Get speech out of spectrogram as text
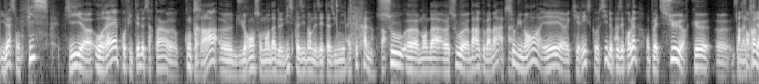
il a son fils qui euh, aurait profité de certains euh, contrats euh, durant son mandat de vice-président des États-Unis avec l'Ukraine sous mandat sous Barack Obama absolument et qui risque aussi de poser problème. On peut être sûr que Donald Trump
